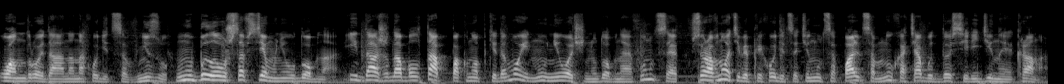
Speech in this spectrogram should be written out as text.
у андроида она находится внизу, ну было уж совсем неудобно. И даже double tap по кнопке домой, ну не очень удобная функция. Все равно тебе приходится тянуться пальцем, ну хотя бы до середины экрана.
